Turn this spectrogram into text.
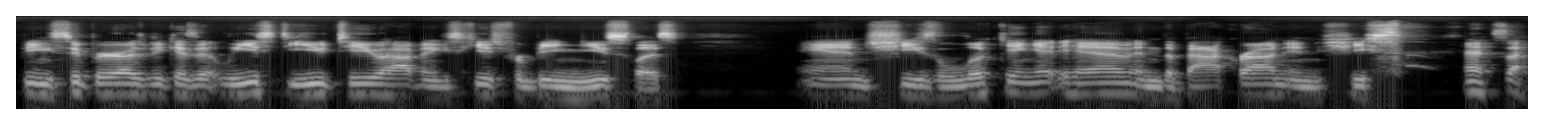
being superheroes because at least you two have an excuse for being useless. And she's looking at him in the background and she says, I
